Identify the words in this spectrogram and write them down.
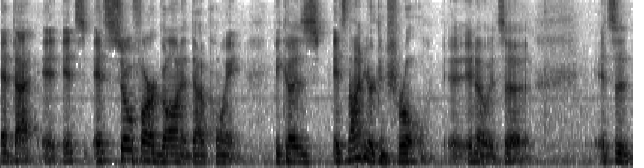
at that, it, it's it's so far gone at that point because it's not in your control. It, you know, it's a it's a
